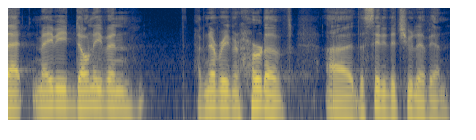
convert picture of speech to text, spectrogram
that maybe don't even have never even heard of uh, the city that you live in.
